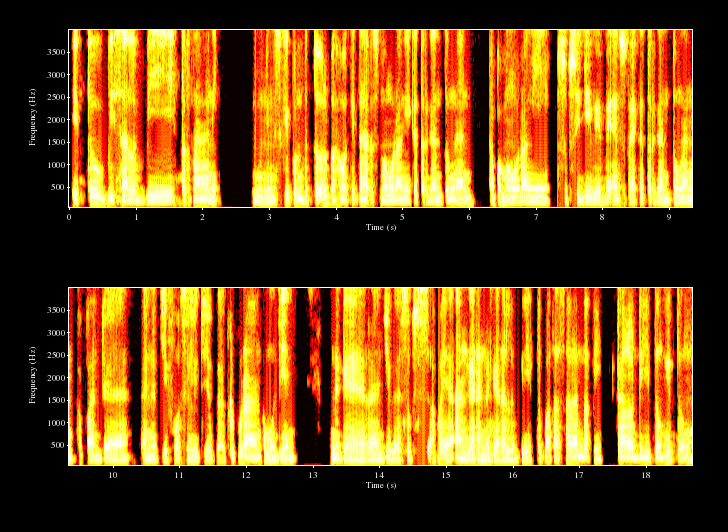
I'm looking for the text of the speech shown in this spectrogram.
itu bisa lebih tertangani. Hmm, Meskipun betul bahwa kita harus mengurangi ketergantungan, apa mengurangi subsidi BBM supaya ketergantungan kepada energi fosil itu juga berkurang, kemudian negara juga subs apa ya anggaran negara lebih tepat sasaran, tapi kalau dihitung-hitung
